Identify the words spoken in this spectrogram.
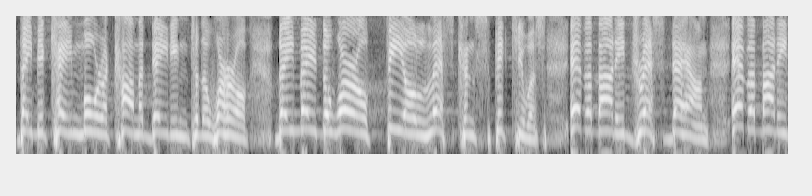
They became more accommodating to the world. They made the world feel less conspicuous. Everybody dressed down. Everybody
